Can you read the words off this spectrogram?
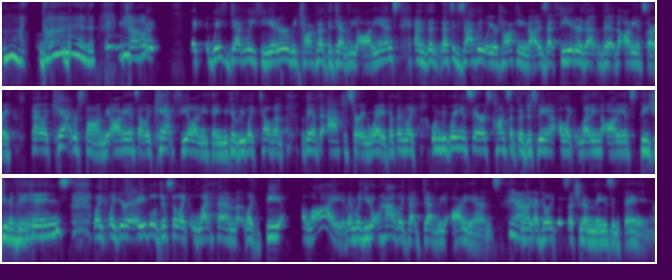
oh my god, we you know. Like with deadly theater we talk about the deadly audience and th- that's exactly what you're talking about is that theater that the, the audience sorry that like can't respond the audience that like can't feel anything because we like tell them that they have to act a certain way. But then like when we bring in sarah's concept of just being uh, like letting the audience be human beings like like you're able just to like let them like be alive and like you don't have like that deadly audience Yeah. and like i feel like that's such an amazing thing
